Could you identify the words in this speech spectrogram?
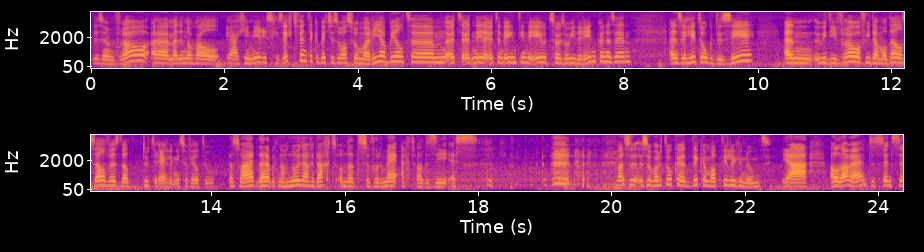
Het is een vrouw uh, met een nogal ja, generisch gezicht, vind ik. Een beetje zoals zo'n Maria-beeld uit, uit, uit, de 19e eeuw. Het zou zo iedereen kunnen zijn. En ze heet ook De Zee. En wie die vrouw of wie dat model zelf is, dat doet er eigenlijk niet zoveel toe. Dat is waar, daar heb ik nog nooit aan gedacht, omdat ze voor mij echt wel de zee is. Maar ze, ze wordt ook uh, dikke Mathilde genoemd. Ja, al lang hè. Dus sinds, uh,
